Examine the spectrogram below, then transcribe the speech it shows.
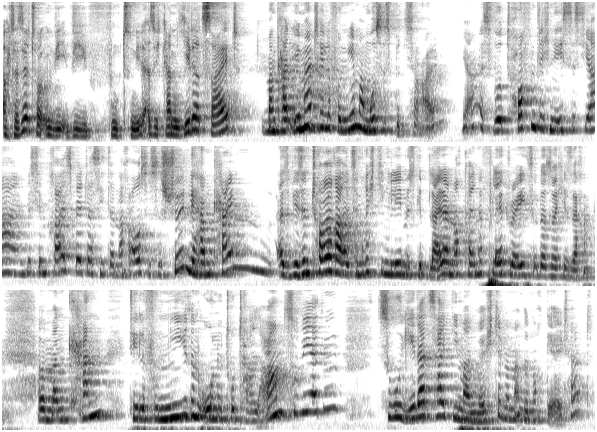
Ach, das ist ja toll. Und wie, wie funktioniert? Also ich kann jederzeit. Man kann immer telefonieren, man muss es bezahlen. Ja, es wird hoffentlich nächstes Jahr ein bisschen preiswert. Das sieht danach aus. Es ist schön. Wir haben keinen also wir sind teurer als im richtigen Leben. Es gibt leider noch keine Flatrates oder solche Sachen. Aber man kann telefonieren, ohne total arm zu werden, zu jeder Zeit, die man möchte, wenn man genug Geld hat.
